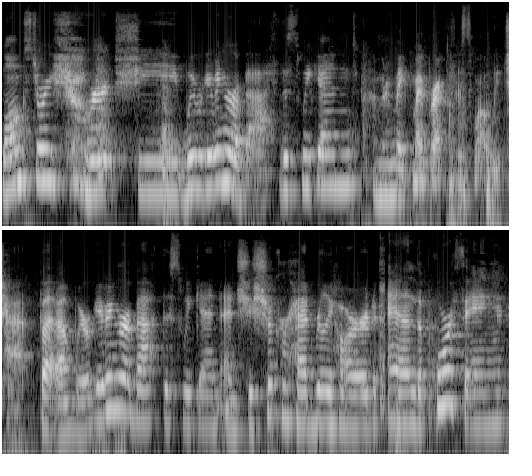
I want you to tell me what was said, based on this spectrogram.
long story short she we were giving her a bath this weekend. I'm gonna make my breakfast while we chat. But um, we were giving her a bath this weekend and she shook her head really hard. And the poor thing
